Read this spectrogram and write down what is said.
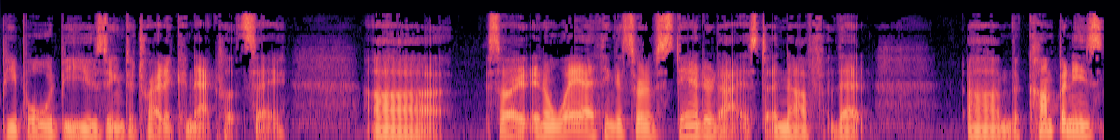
people would be using to try to connect. Let's say. Uh, so in a way, I think it's sort of standardized enough that um, the companies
